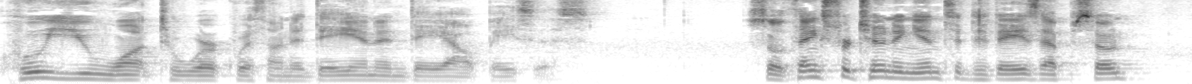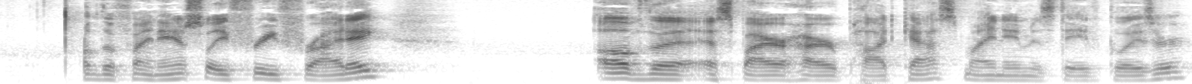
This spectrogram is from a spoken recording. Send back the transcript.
who you want to work with on a day in and day out basis. So, thanks for tuning in to today's episode of the Financially Free Friday of the Aspire Higher podcast. My name is Dave Glaser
